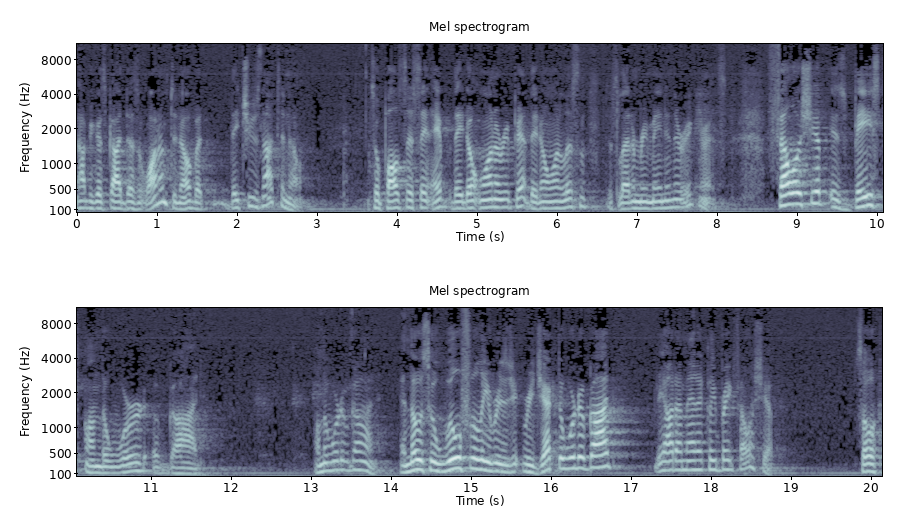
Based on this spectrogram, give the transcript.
Not because God doesn't want them to know, but they choose not to know. So Paul's just saying, hey, they don't want to repent, they don't want to listen, just let them remain in their ignorance. Fellowship is based on the Word of God. On the Word of God. And those who willfully re- reject the Word of God, they automatically break fellowship. So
